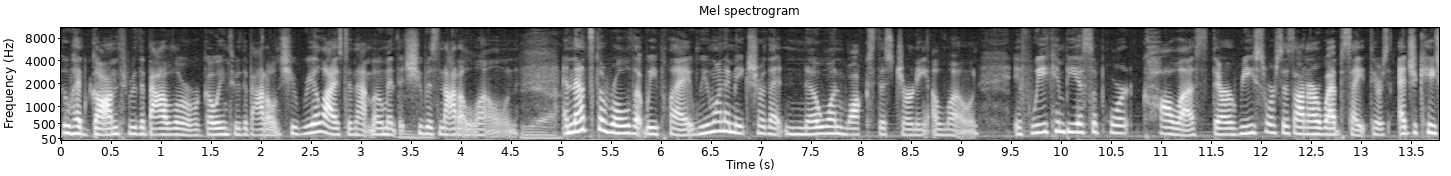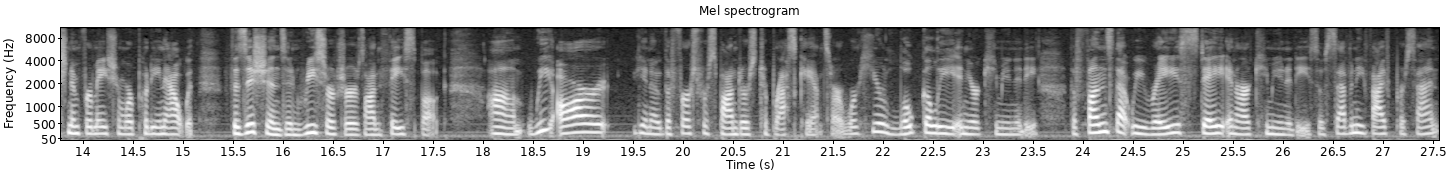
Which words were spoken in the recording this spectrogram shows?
who had gone through the battle or were going through the battle. And she realized in that moment that she mm. was not alone. Yeah. And that's the role that we play. We want to make sure that no one walks this journey alone. If we can be a support, call us. There are resources on our website, there's education information we're putting out with physicians and researchers on Facebook. Um, we are you know the first responders to breast cancer we're here locally in your community the funds that we raise stay in our community so 75%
